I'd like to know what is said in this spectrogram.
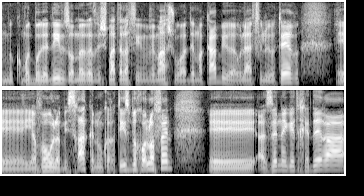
מקומות בודדים, זה אומר איזה 7,000 ומשהו אוהדי מכבי, אולי אפילו יותר, אה, יבואו למשחק, קנו כרטיס בכל אופן. אה, אז זה נגד חדרה,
